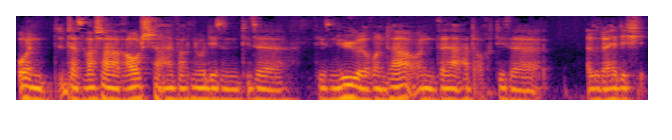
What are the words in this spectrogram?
Und das Wasser rauschte einfach nur diesen, diese, diesen Hügel runter und da hat auch diese, also da hätte ich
